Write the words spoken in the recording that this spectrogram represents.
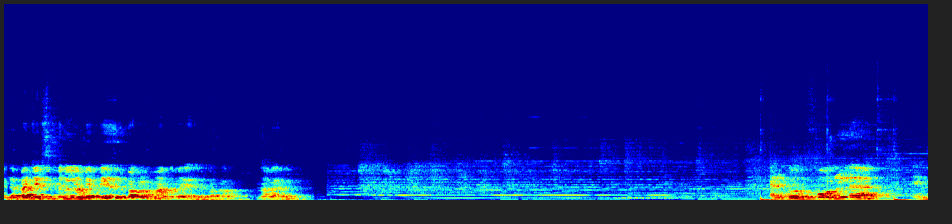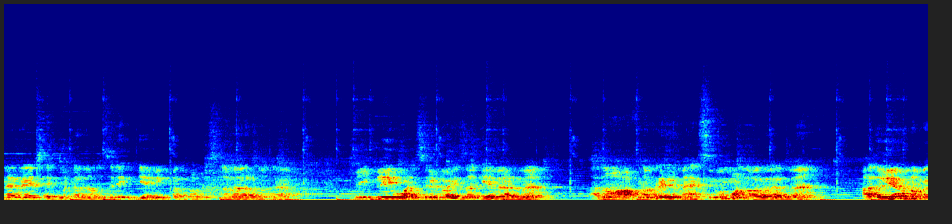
இந்த பட்ஜெட் சிம்பிள் நம்ம எப்படி எதிர்பார்க்கலாமோ அந்த மாதிரி எதிர்பார்க்கலாம். நல்லா இருக்கு. எனக்கு ஒரு ஃபோனில் என்ன ரேஞ்ச் செக்மெண்ட்டாக இருந்தாலும் சரி கேமிங் பர்ஃபார்மன்ஸ் நல்லா இருக்குங்க. வீக்லி ஒன்ஸ் த்ரீ டுவைஸ் தான் கேம் விளையாடுவேன். அதுவும் ஆஃப் அன் ஹவர் இல்லை மேக்ஸிமம் ஒன் ஹவர் விளையாடுவேன். அதுலேயும் நம்ம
